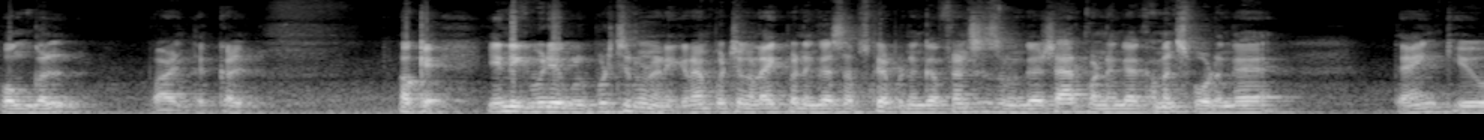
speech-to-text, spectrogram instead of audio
பொங்கல் வாழ்த்துக்கள். ஓகே இன்னைக்கு வீடியோ உங்களுக்கு பிடிச்சிருக்கும்னு நினைக்கிறேன். பிடிச்சவங்க லைக் பண்ணுங்கள் சப்ஸ்கிரைப் பண்ணுங்கள் ஃப்ரெண்ட்ஸ் சொல்லுங்கள் ஷேர் பண்ணுங்கள் கமெண்ட்ஸ் போடுங்க. தேங்க்யூ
